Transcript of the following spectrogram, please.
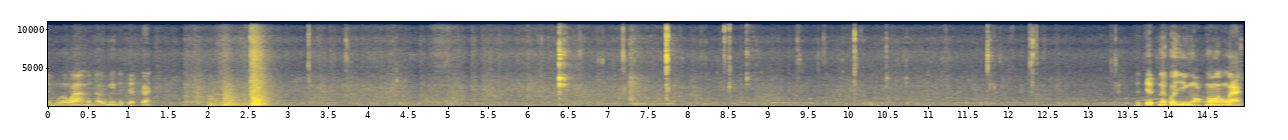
Trời mưa quá mình thử miếng thịt vịt coi. Thịt vịt nó có vị ngọt ngon các bạn?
